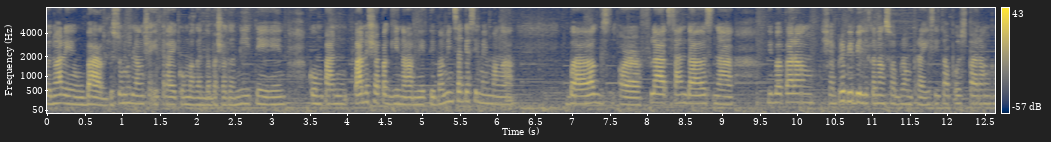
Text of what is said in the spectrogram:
kunwari yung bag, gusto mo lang siya itry kung maganda ba siya gamitin, kung paano, paano siya pag ginamit, diba? Minsan kasi may mga bags or flat sandals na 'di ba parang syempre bibili ka ng sobrang pricey tapos parang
